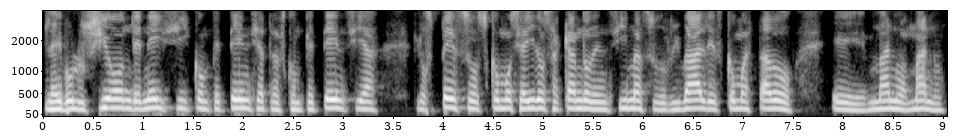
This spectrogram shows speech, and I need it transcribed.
la evolución de Neisy, competencia tras competencia, los pesos, cómo se ha ido sacando de encima a sus rivales, cómo ha estado eh, mano a mano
